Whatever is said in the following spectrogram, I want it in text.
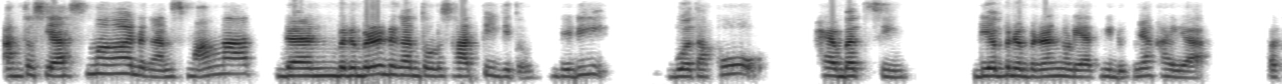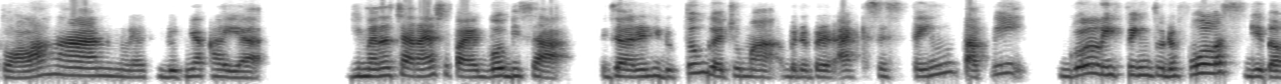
antusiasme, dengan semangat, dan bener-bener dengan tulus hati gitu. Jadi buat aku hebat sih. Dia bener-bener ngelihat hidupnya kayak petualangan, ngelihat hidupnya kayak gimana caranya supaya gue bisa jalanin hidup tuh gak cuma bener-bener existing, tapi gue living to the fullest gitu.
